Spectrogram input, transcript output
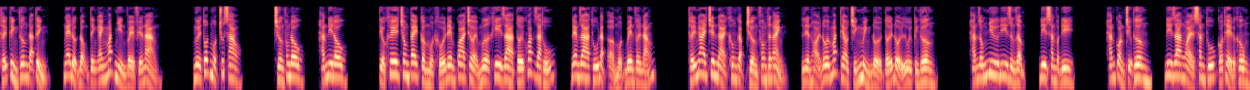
thấy kình thương đã tỉnh, nghe được động tình ánh mắt nhìn về phía nàng. Người tốt một chút sao? Trường phong đâu, hắn đi đâu? Tiểu khê trong tay cầm một khối đêm qua trời mưa khi ra tới khoác ra thú, đem ra thú đặt ở một bên phơi nắng. Thấy ngay trên đài không gặp trường phong thân ảnh, liền hỏi đôi mắt theo chính mình đổi tới đổi lui kinh thương. Hắn giống như đi rừng rậm, đi săn vật đi. Hắn còn chịu thương, đi ra ngoài săn thú có thể được không?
